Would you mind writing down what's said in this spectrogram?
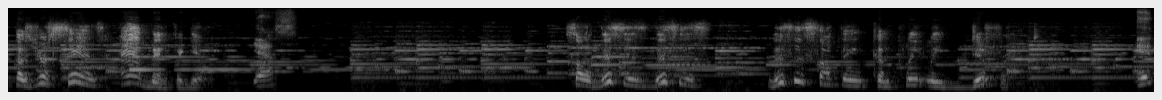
because your sins have been forgiven. Yes. So this is this is this is something completely different. It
